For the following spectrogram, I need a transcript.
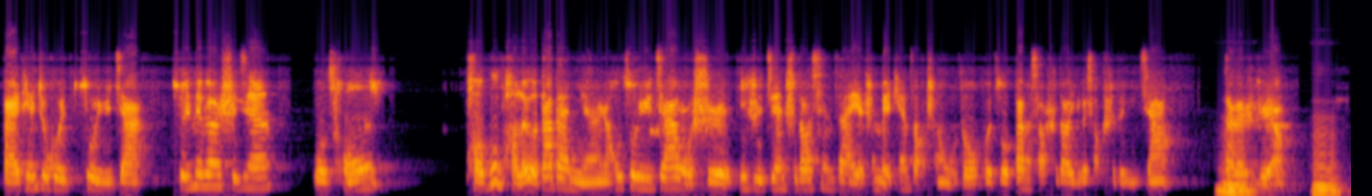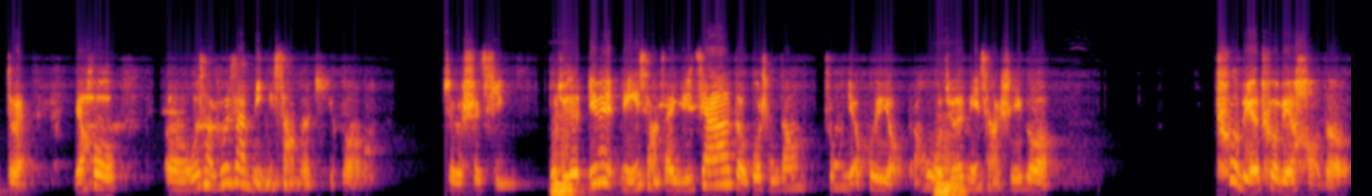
白天就会做瑜伽。所以那段时间我从跑步跑了有大半年，然后做瑜伽我是一直坚持到现在，也是每天早晨我都会做半个小时到一个小时的瑜伽，大概是这样。嗯，对，然后，嗯，我想说一下冥想的这个这个事情。我觉得，因为冥想在瑜伽的过程当中也会有，然后我觉得冥想是一个特别特别好的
